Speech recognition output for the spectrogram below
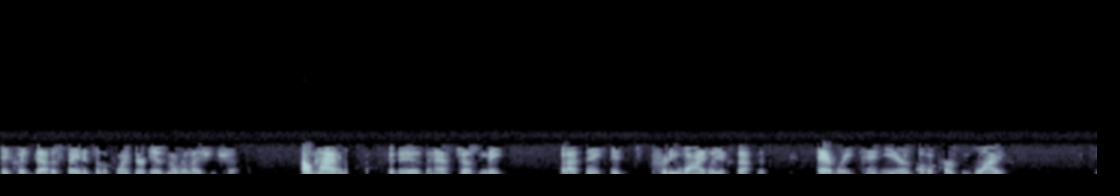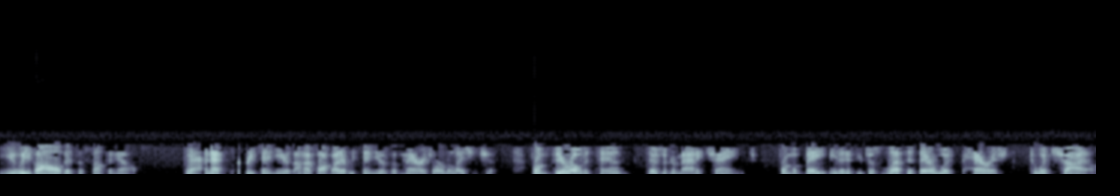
It could devastate it to the point there is no relationship. Okay. My perspective is, and that's just me, but I think it's pretty widely accepted. Every 10 years of a person's life, you evolve into something else. Yeah. And that's every 10 years. I'm not talking about every 10 years of marriage or relationship. From zero to 10, there's a dramatic change. From a baby that if you just left it there would perish to a child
